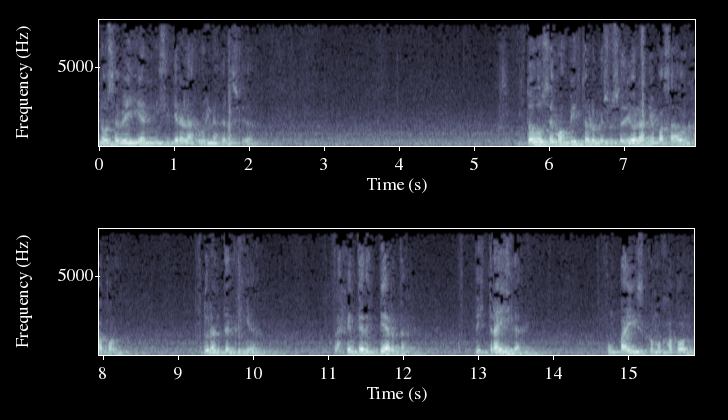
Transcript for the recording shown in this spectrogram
no se veían ni siquiera las ruinas de la ciudad. Todos hemos visto lo que sucedió el año pasado en Japón, durante el día. La gente despierta, distraída. Un país como Japón,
